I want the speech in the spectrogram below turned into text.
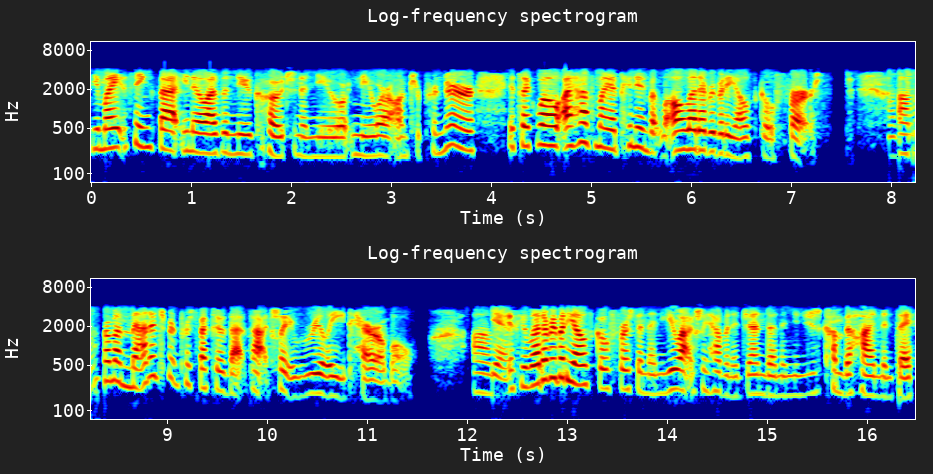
You might think that you know, as a new coach and a new newer entrepreneur, it's like, well, I have my opinion, but I'll let everybody else go first. Mm-hmm. Um, from a management perspective, that's actually really terrible. Um, yes. If you let everybody else go first and then you actually have an agenda and then you just come behind and say,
